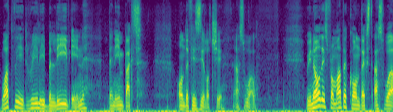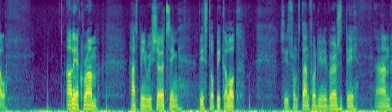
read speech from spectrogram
what we really believe in then impacts on the physiology as well. We know this from other contexts as well. Alia has been researching this topic a lot. She's from Stanford University and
